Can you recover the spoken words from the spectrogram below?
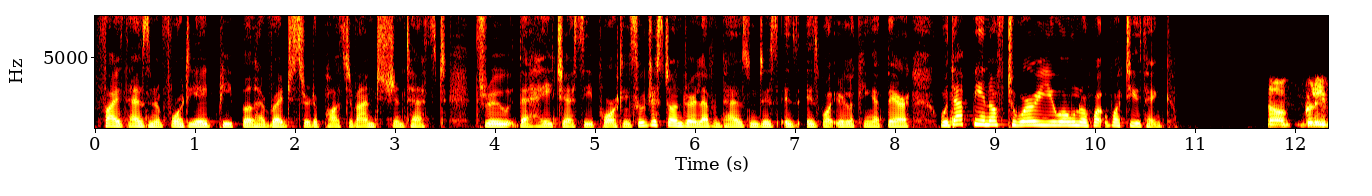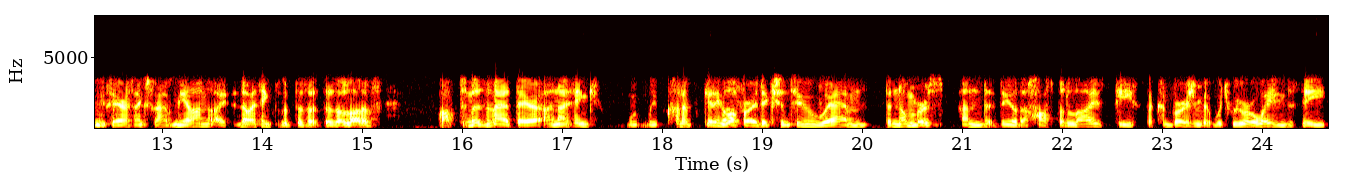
5,048 people have registered a positive antigen test through the HSE portal. So just under 11,000 is, is, is what you're looking at there. Would that be enough to worry you, Eoghan, or what, what do you think? No, good evening, Sarah. Thanks for having me on. I, no, I think look, there's a, there's a lot of optimism out there, and I think we're kind of getting off our addiction to um, the numbers and you know the hospitalised piece, the conversion bit, which we were waiting to see,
